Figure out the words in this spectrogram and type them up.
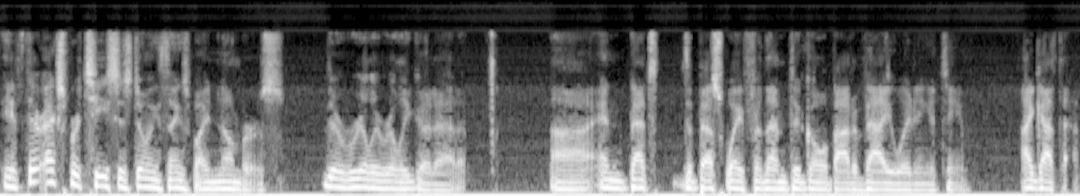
if their expertise is doing things by numbers, they're really really good at it, uh, and that's the best way for them to go about evaluating a team. I got that.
